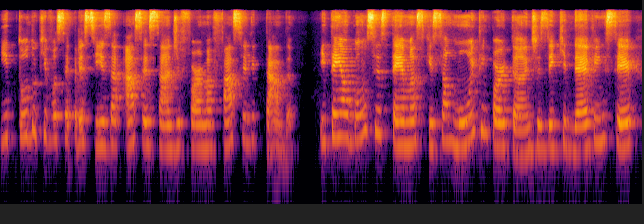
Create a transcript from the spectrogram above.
e tudo que você precisa acessar de forma facilitada. E tem alguns sistemas que são muito importantes e que devem ser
